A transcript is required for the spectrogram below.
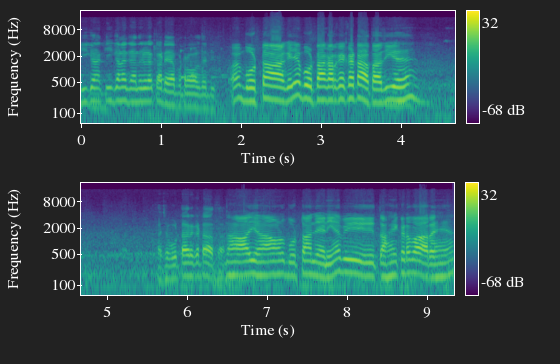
ਕੀ ਕਹਿਣਾ ਕੀ ਕਹਿਣਾ ਚਾਹੁੰਦੇ ਜਿਹੜਾ ਘਟਿਆ ਪੈਟਰੋਲ ਦੇ ਲਈ ਓਏ ਵੋਟਾਂ ਆ ਗਈਆਂ ਵੋਟਾਂ ਕਰਕੇ ਘਟਾਤਾ ਜੀ ਇਹ। ਅੱਛਾ ਵੋਟਾਂ ਘਟਾਤਾ? ਹਾਂ ਜੀ ਹਾਂ ਹੁਣ ਵੋਟਾਂ ਲੈਣੀਆਂ ਵੀ ਤਾਂ ਹੀ ਕਢਵਾ ਰਹੇ ਆ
